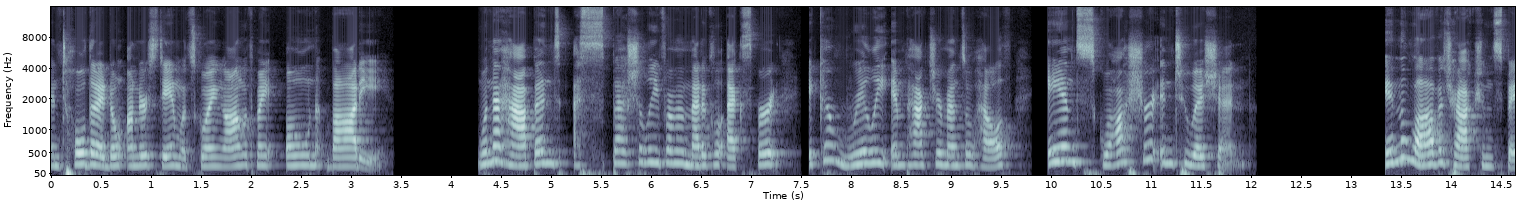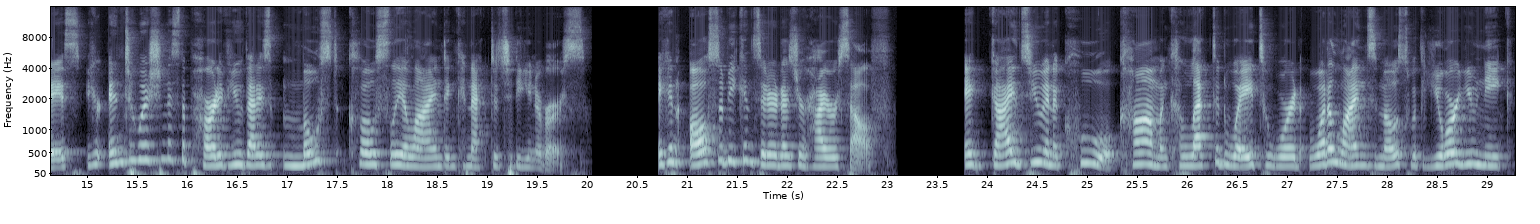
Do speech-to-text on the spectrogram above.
and told that I don't understand what's going on with my own body. When that happens, especially from a medical expert, it can really impact your mental health and squash your intuition. In the law of attraction space, your intuition is the part of you that is most closely aligned and connected to the universe. It can also be considered as your higher self. It guides you in a cool, calm, and collected way toward what aligns most with your unique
